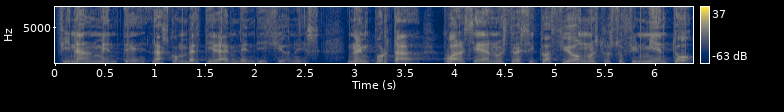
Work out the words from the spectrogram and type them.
finalmente las convertirá en bendiciones. No importa cuál sea nuestra situación, nuestro sufrimiento,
